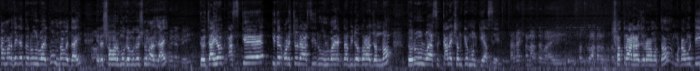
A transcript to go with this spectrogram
খামার থেকে তো রুহুল ভাই কম দামে দেয় এটা সবার মুখে মুখে শোনা যায়। তো যাই হোক আজকে ঈদের পরে চলে আসছি রুহুল ভাইয়ের একটা ভিডিও করার জন্য। তো রুহুল ভাই আজকে কালেকশন কেমন কি আছে? কালেকশন ভাই সতেরো আঠারো জোড়ার মতো। মোটামুটি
